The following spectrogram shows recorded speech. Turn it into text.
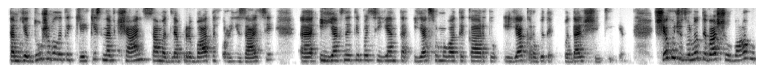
Там є дуже велика кількість навчань саме для приватних організацій, е, і як знайти пацієнта і як сформувати карту, і як робити подальші дії. Ще хочу звернути вашу увагу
